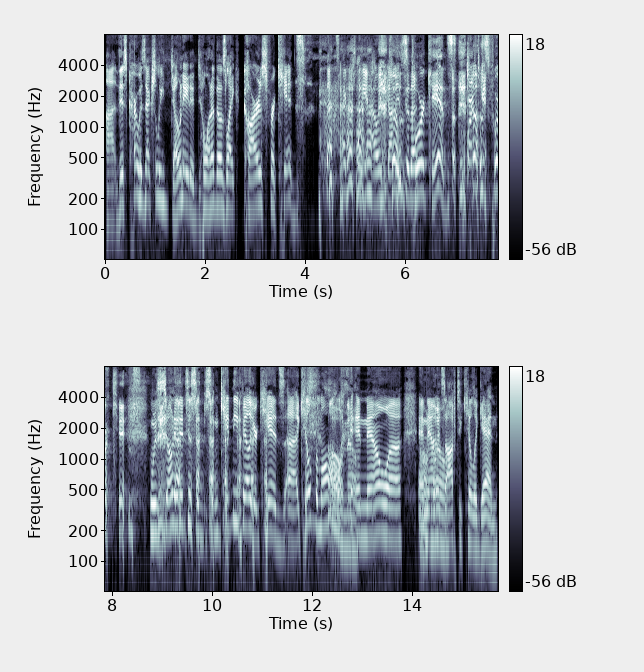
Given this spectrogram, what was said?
Uh, this car was actually donated to one of those like cars for kids. That's actually how it got those into the poor kids. Those poor those kids. poor kids was donated to some some kidney failure kids. Uh, killed them all, oh, no. and now uh, and oh, now no. it's off to kill again.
